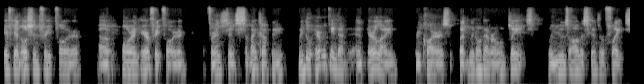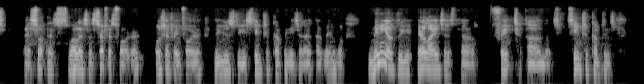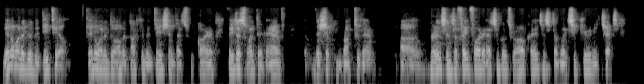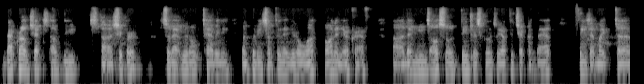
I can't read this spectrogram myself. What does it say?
if you're an ocean freight forwarder uh, or an air freight forwarder, for instance, my company, we do everything that an airline requires, but we don't have our own planes. We use all the scheduled flights. As, so, as well as a surface forwarder, ocean freight forwarder, They use the steamship companies that are available. Many of the airlines and uh, freight um, steamship companies, they don't want to do the detail. They don't want to do all the documentation that's required. They just want to have the ship brought to them. Uh, for instance, a freight forwarder has to go through all kinds of stuff like security checks, background checks of the uh, shipper, so that we don't have any when putting something that you don't want on an aircraft. Uh, that means also dangerous goods. We have to check on that. Things that might, uh,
